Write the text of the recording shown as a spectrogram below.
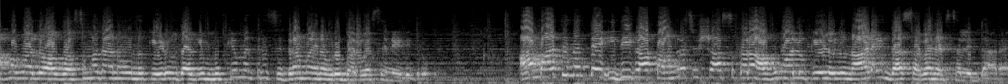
ಅಹವಾಲು ಹಾಗೂ ಅಸಮಾಧಾನವನ್ನು ಕೇಳುವುದಾಗಿ ಮುಖ್ಯಮಂತ್ರಿ ಸಿದ್ದರಾಮಯ್ಯನವರು ಭರವಸೆ ನೀಡಿದರು. ಆ ಮಾತಿನಂತೆ ಇದೀಗ ಕಾಂಗ್ರೆಸ್ ಶಾಸಕರ ಅಹವಾಲು ಕೇಳಲು ನಾಳೆಯಿಂದ ಸಭೆ ನಡೆಸಲಿದ್ದಾರೆ.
